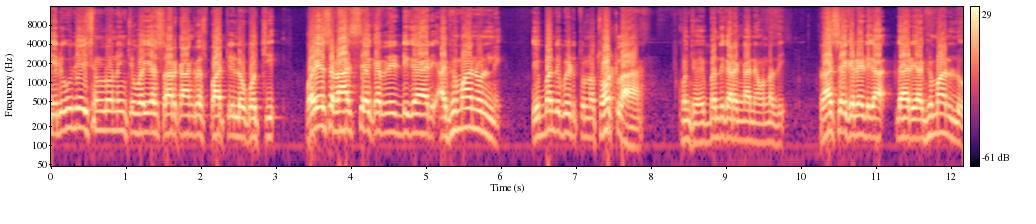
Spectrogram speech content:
తెలుగుదేశంలో నుంచి వైఎస్ఆర్ కాంగ్రెస్ పార్టీలోకి వచ్చి వైఎస్ రాజశేఖర రెడ్డి గారి అభిమానుల్ని ఇబ్బంది పెడుతున్న చోట్ల కొంచెం ఇబ్బందికరంగానే ఉన్నది. రాజశేఖర రెడ్డి గారి అభిమానులు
